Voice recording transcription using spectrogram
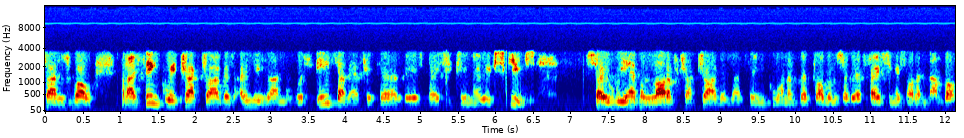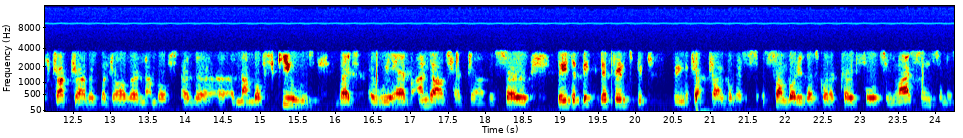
side as well. But I think where truck drivers only run within South Africa, there's basically no excuse. So we have a lot of truck drivers. I think one of the problems that we are facing is not a number of truck drivers, but rather a number of uh, the, uh, a number of skills that we have under our truck drivers. So there's a big difference between a truck driver that's somebody that's got a code 14 license and has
